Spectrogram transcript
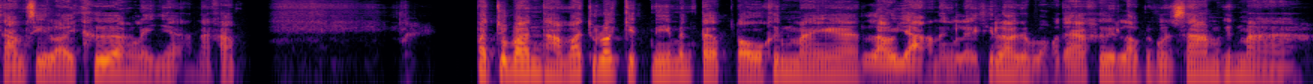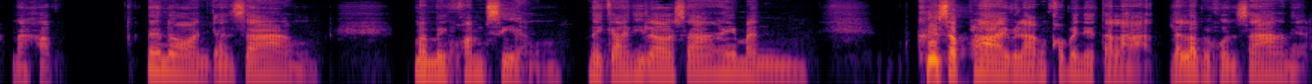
สามสี่ร้อยเครื่องอะไรเงี้ยนะครับ ปัจจุบันถามว่าธุรกิจนี้มันเติบโตขึ้นไหมเราอย่างหนึ่งเลยที่เราจะบอกได้ก็คือเราเป็นคนสร้างขึ้นมานะครับ แน่นอนการสร้างมันเป็นความเสี่ยงในการที่เราสร้างให้มันคือซัพพลายเวลามันเข้าไปในตลาด แล้วเราเป็นคนสร้างเนี่ย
